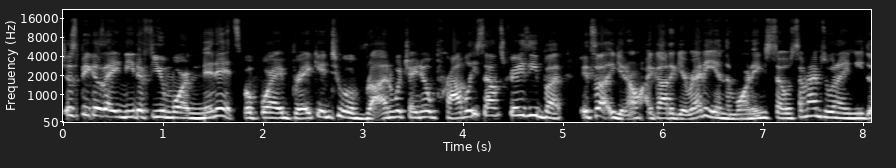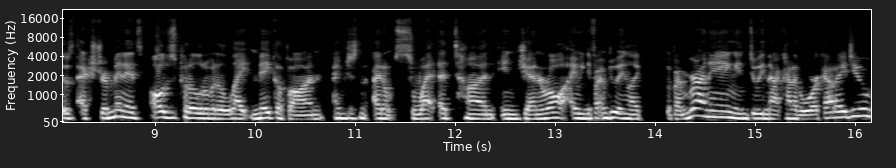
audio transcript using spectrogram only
just because I need a few more minutes before I break into a run, which I know probably sounds crazy, but it's uh, you know, I got to get ready in the morning. So sometimes when I need those extra minutes, I'll just put a little bit of light makeup on. I'm just I don't sweat a ton in general. I mean, if I'm doing like if I'm running and doing that kind of a workout, I do.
